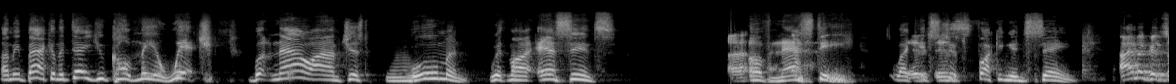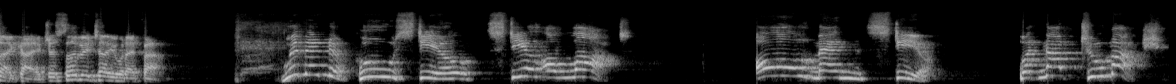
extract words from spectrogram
I mean, back in the day, you called me a witch, but now I'm just woman with my essence Uh, of nasty. Like, It it's is- just fucking insane. I'm a good psychiatrist. So let me tell you what I found. Women who steal, steal a lot. All men steal, but not too much.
